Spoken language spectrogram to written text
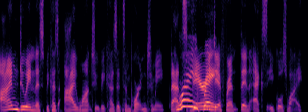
I'm doing this because I want to, because it's important to me. That's Right, very right. different than X equals Y.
